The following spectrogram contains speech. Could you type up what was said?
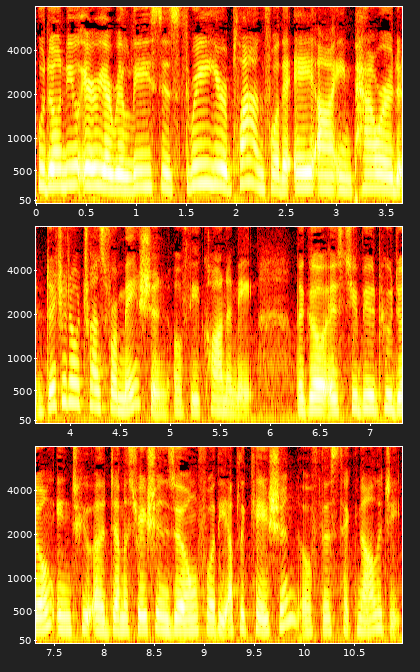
Pudong New Area released its three-year plan for the AI-empowered digital transformation of the economy. The goal is to build Pudong into a demonstration zone for the application of this technology.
